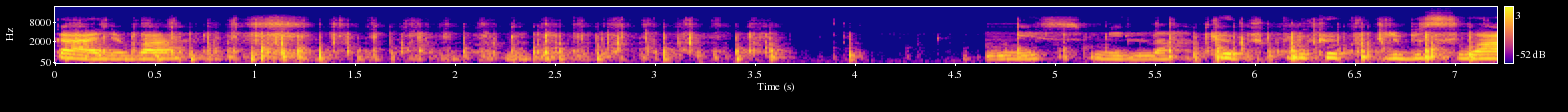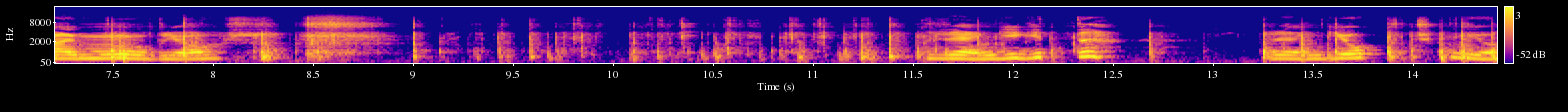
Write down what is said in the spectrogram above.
galiba. Bismillah. Köpüklü köpüklü bir slime oluyor. Rengi gitti. Rengi yok çıkmıyor.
